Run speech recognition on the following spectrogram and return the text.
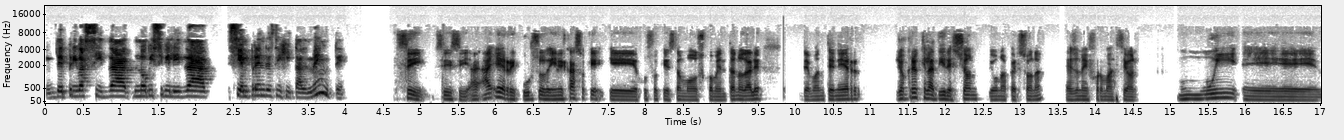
de privacidad, no visibilidad, si emprendes digitalmente? Sí, sí, sí. Hay, recursos. En el caso que, que, justo que estamos comentando, dale, de mantener, yo creo que la dirección de una persona es una información muy eh,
